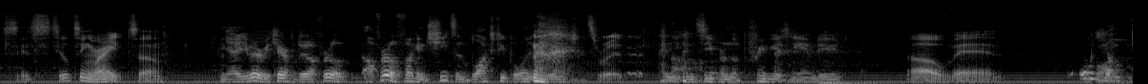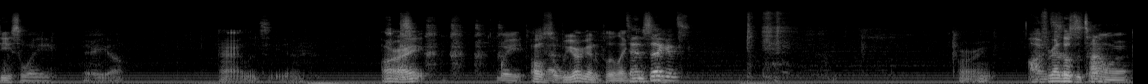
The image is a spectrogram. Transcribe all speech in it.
It's, it's tilting right, so. Yeah, you better be careful, dude. Alfredo, Alfredo fucking cheats and blocks people in, dude. That's right. and you can see from the previous game, dude. Oh man. Oh, Going yeah. this way. There you go. All right, let's see. Then. All right. Wait. Oh, so we are gonna play like Ten this. seconds. All right. Oh, I forgot there was a time limit.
